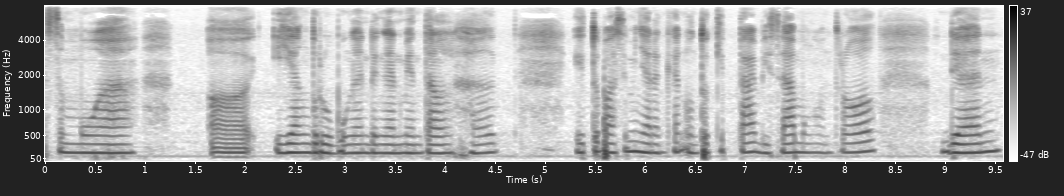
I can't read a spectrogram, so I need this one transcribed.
semua uh, yang berhubungan dengan mental health itu pasti menyarankan untuk kita bisa mengontrol dan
